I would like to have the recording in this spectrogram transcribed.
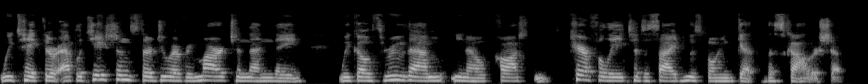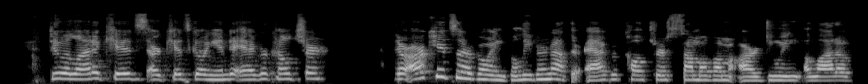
We take their applications, they're due every March, and then they we go through them, you know, cost carefully to decide who's going to get the scholarship. Do a lot of kids are kids going into agriculture? There are kids that are going, believe it or not, they're agriculture. Some of them are doing a lot of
